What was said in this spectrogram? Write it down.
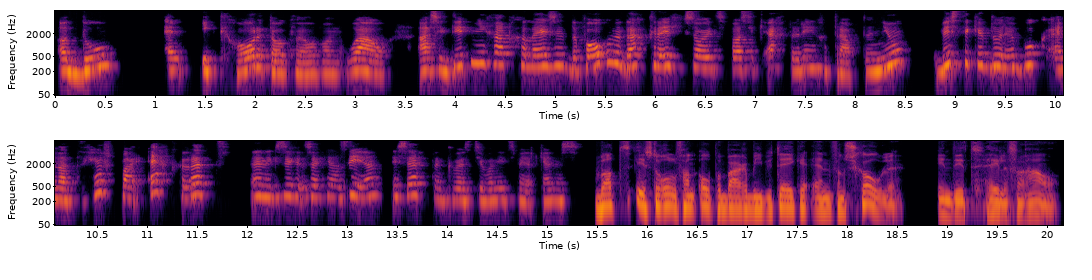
het doel. En ik hoor het ook wel van, wauw, als ik dit niet had gelezen, de volgende dag kreeg ik zoiets, was ik echt erin getrapt. En nu wist ik het door het boek en dat heeft mij echt gered. En ik zeg, zeg ja, zie je, is echt een kwestie van iets meer kennis. Wat is de rol van openbare bibliotheken en van scholen in dit hele verhaal?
